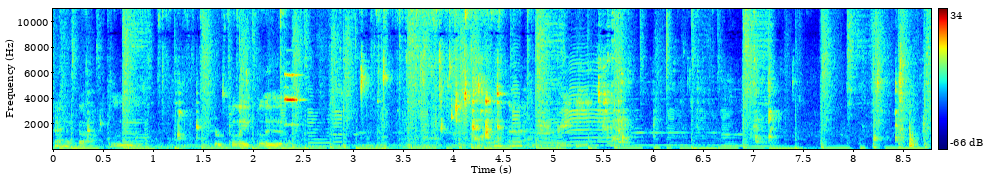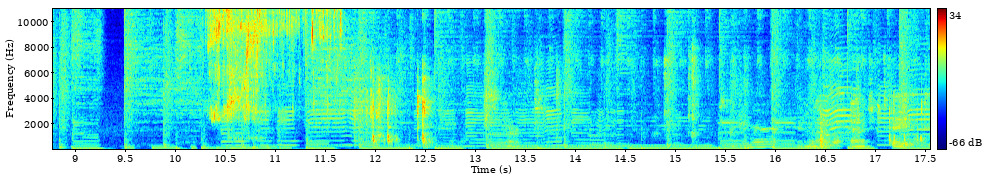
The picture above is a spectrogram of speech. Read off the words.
kind of a blue, purpley blue. Pretty. Start. And I will agitate.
